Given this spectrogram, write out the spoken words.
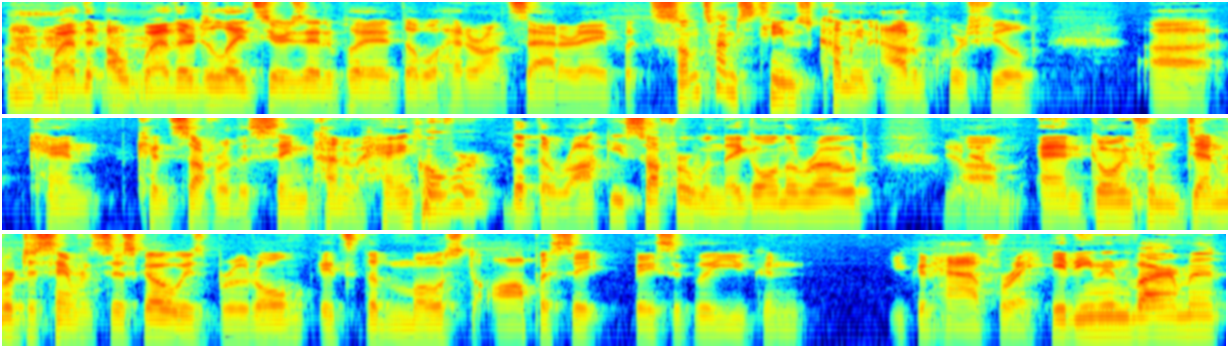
Uh, mm-hmm. Uh, weather a mm-hmm. weather delayed series. They had to play a doubleheader on Saturday. But sometimes teams coming out of Coors Field uh, can can suffer the same kind of hangover that the Rockies suffer when they go on the road. Yep. Um, and going from Denver to San Francisco is brutal. It's the most opposite, basically, you can you can have for a hitting environment,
